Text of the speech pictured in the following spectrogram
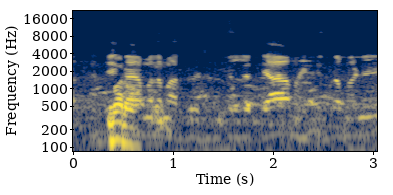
जे बरोबर. काय आम्हाला मार्गदर्शन केलं त्या माहितीप्रमाणे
